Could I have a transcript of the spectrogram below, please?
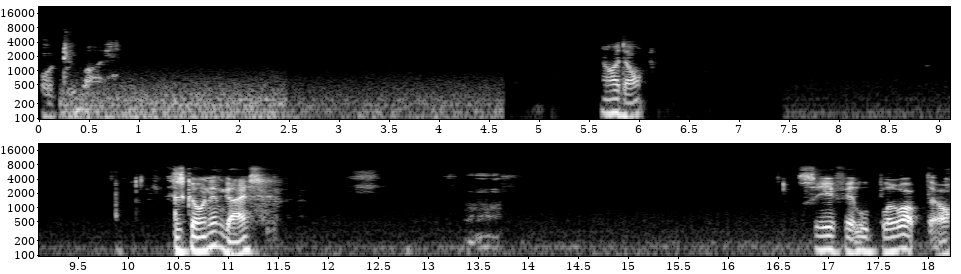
Or do I? No, I don't. This is going in, guys. See if it'll blow up, though.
